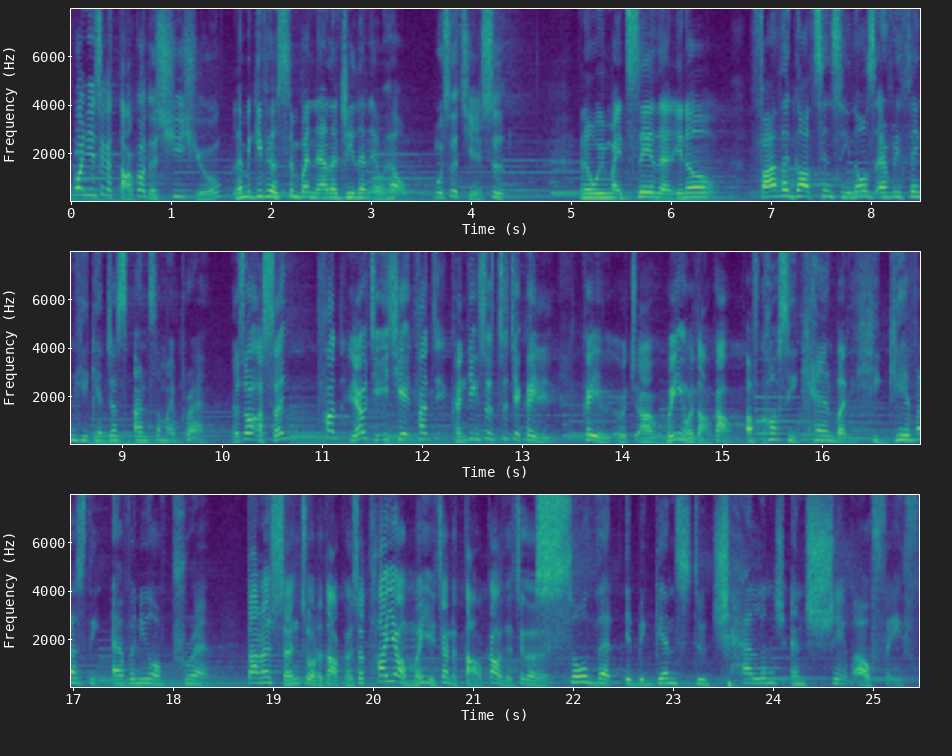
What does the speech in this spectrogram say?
关于这个祷告的需求， Let me give you a simple analogy that it will help. 牧师解释， You know, we might say that, you know, Father God, since He knows everything, He can just answer my prayer. 有说啊，神他了解一切，他这肯定是直接可以可以呃啊回应我的祷告。 Of course, He can, but He gave us the avenue of prayer 当然神做得到，可是他要我们有这样的祷告的这个， so that it begins to challenge and shape our faith.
